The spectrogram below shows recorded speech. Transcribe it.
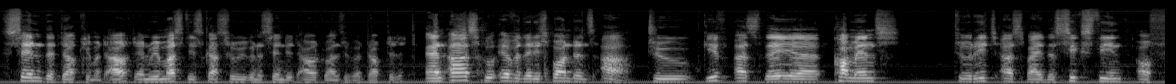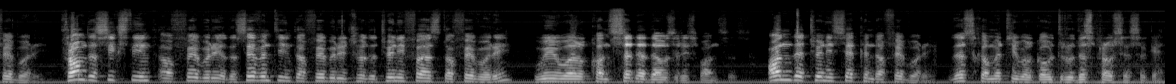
send the document out and we must discuss who we're going to send it out once we've adopted it and ask whoever the respondents are to give us their comments to reach us by the 16th of February. From the 16th of February or the 17th of February till the 21st of February, we will consider those responses. On the 22nd of February, this committee will go through this process again.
